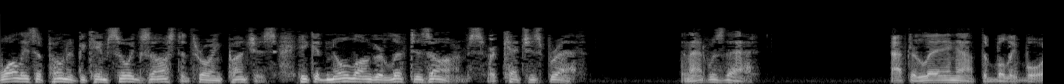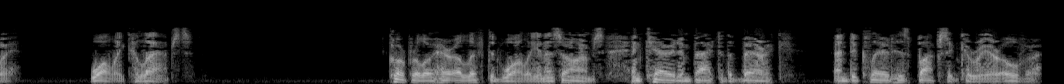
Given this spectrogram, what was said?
Wally's opponent became so exhausted throwing punches he could no longer lift his arms or catch his breath. And that was that. After laying out the bully boy, Wally collapsed. Corporal O'Hara lifted Wally in his arms and carried him back to the barrack and declared his boxing career over.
